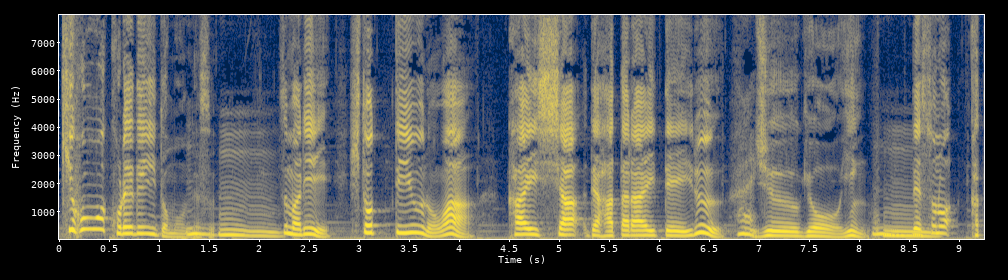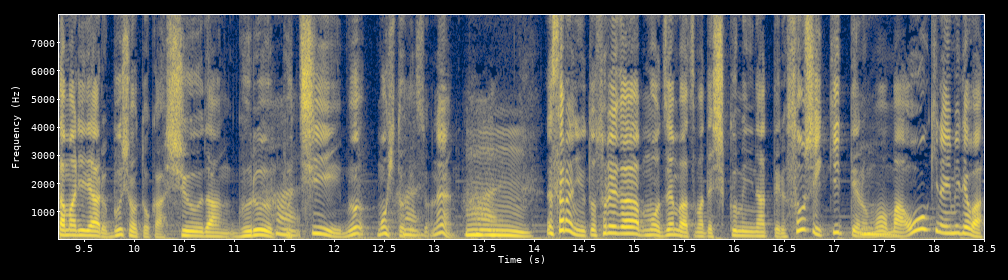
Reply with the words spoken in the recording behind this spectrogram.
基本はこれでいいと思うんです、うんうん。つまり人っていうのは会社で働いているはい。従業員、うん。でその塊である部署とか集団グループ、はい。チームも人ですよね、うん。でさらに言うとそれがもう全部集まって仕組みになっている。組織っていうのも、うん。まあ、大きな意味では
